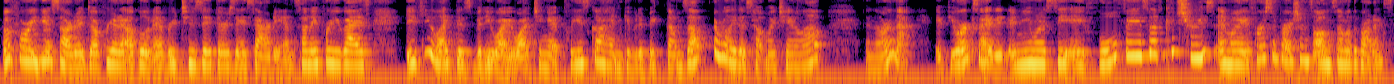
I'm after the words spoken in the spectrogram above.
Before we get started, don't forget to upload every Tuesday, Thursday, Saturday, and Sunday for you guys. If you like this video while you're watching it, please go ahead and give it a big thumbs up. It really does help my channel out. And learn that, if you're excited and you want to see a full face of Catrice and my first impressions on some of the products,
